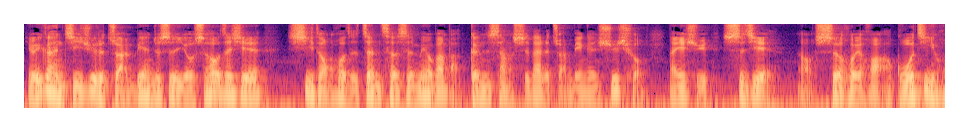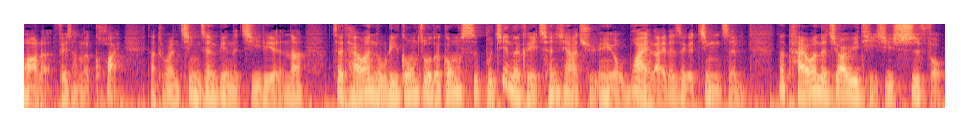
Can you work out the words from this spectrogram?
有一个很急剧的转变，就是有时候这些系统或者政策是没有办法跟上时代的转变跟需求。那也许世界。哦，社会化、国际化了，非常的快。那突然竞争变得激烈了。那在台湾努力工作的公司，不见得可以撑下去，因为有外来的这个竞争。那台湾的教育体系是否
